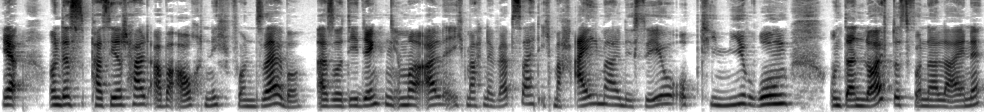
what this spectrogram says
Ja, und das passiert halt aber auch nicht von selber. Also die denken immer alle, ich mache eine Website, ich mache einmal eine SEO-Optimierung und dann läuft das von alleine.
